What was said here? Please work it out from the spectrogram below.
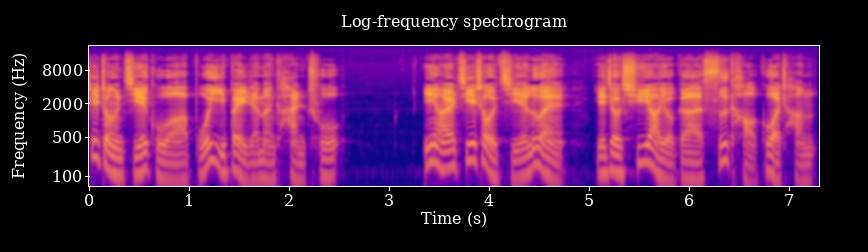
这种结果不易被人们看出，因而接受结论。也就需要有个思考过程，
